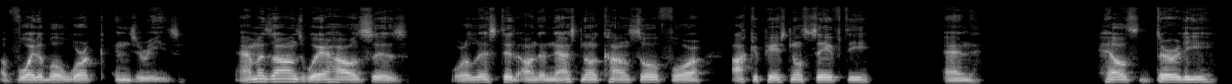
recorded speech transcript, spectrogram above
avoidable work injuries. Amazon's warehouses were listed on the National Council for Occupational Safety and Health's Dirty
